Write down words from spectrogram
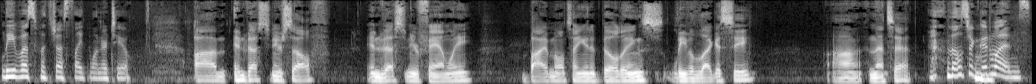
Leave us with just like one or two. Um, invest in yourself, invest in your family, buy multi unit buildings, leave a legacy, uh, and that's it. Those are good ones.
